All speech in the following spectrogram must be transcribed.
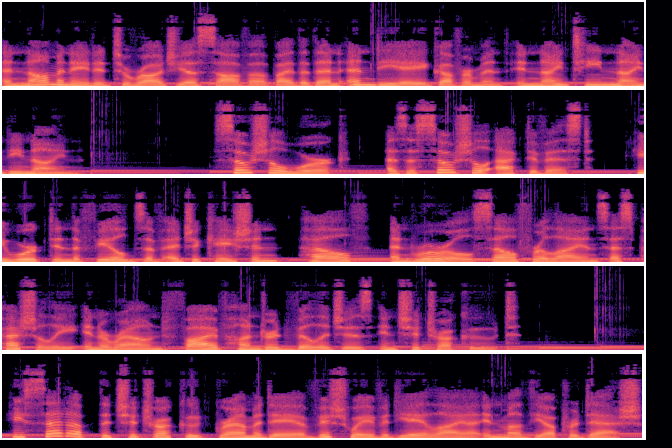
and nominated to Rajya Sabha by the then NDA government in 1999. Social work As a social activist, he worked in the fields of education, health, and rural self-reliance especially in around 500 villages in Chitrakoot. He set up the Chitrakoot Gramodaya Vishwavidyalaya in Madhya Pradesh,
